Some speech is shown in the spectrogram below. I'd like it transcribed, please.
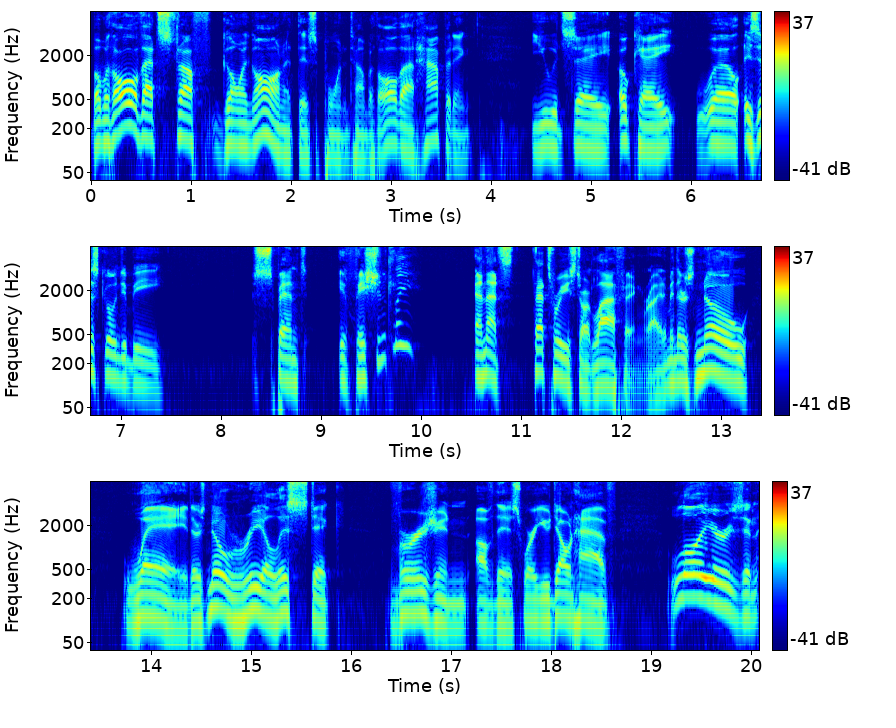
But with all of that stuff going on at this point in time, with all that happening you would say, okay, well, is this going to be spent efficiently? And that's that's where you start laughing, right? I mean, there's no way, there's no realistic version of this where you don't have lawyers and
